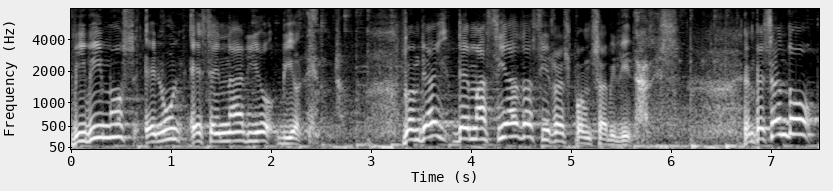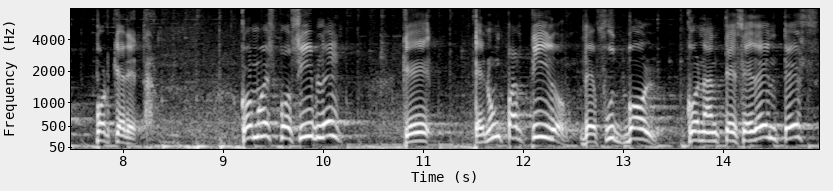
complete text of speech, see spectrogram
Vivimos en un escenario violento, donde hay demasiadas irresponsabilidades. Empezando por Querétaro. ¿Cómo es posible que en un partido de fútbol con antecedentes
